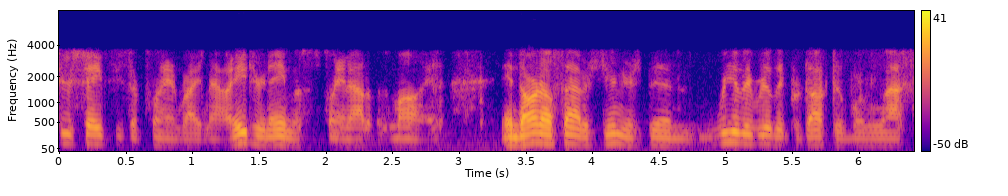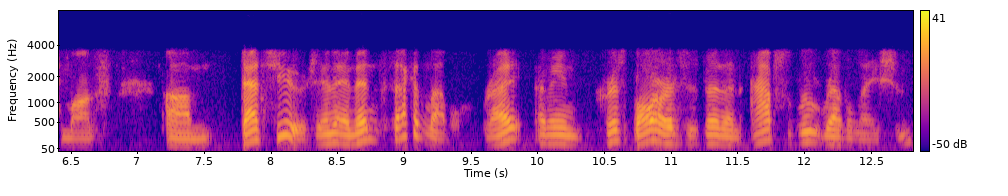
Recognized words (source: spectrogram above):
two safeties are playing right now, Adrian Amos is playing out of his mind, and Darnell Savage Jr. has been really, really productive over the last month. Um, that's huge. And, and then second level, right? I mean, Krys Barnes has been an absolute revelation.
